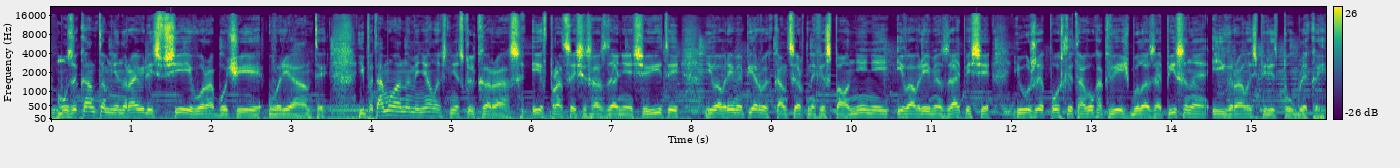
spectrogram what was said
Музыкантам не нравились все его рабочие варианты. И потому оно менялось несколько раз. И в процессе создания сюиты, и во время первых концертных исполнений, и во время записи, и уже после того, как вещь была записана и игралась перед публикой.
